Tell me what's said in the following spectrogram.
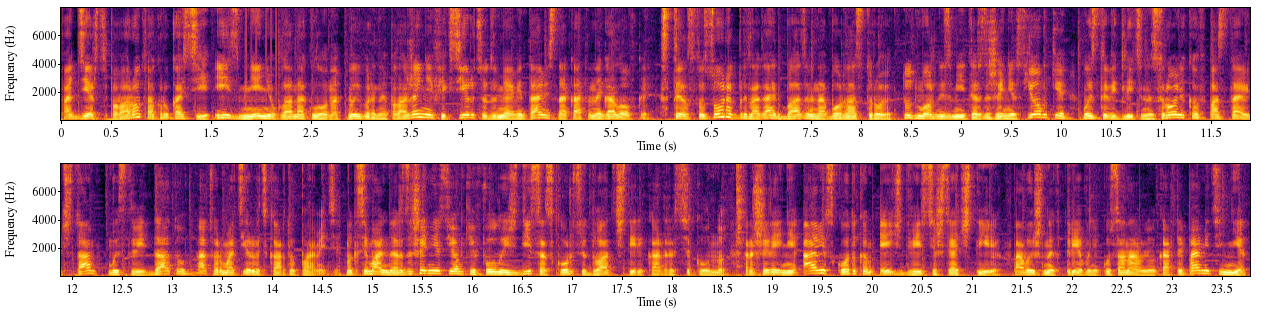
Поддерживается поворот вокруг оси и изменение угла наклона. Выбранное положение фиксируется двумя винтами с накатанной головкой. Stealth 140 предлагает предлагает базовый набор настроек. Тут можно изменить разрешение съемки, выставить длительность роликов, поставить штамп, выставить дату, отформатировать карту памяти. Максимальное разрешение съемки Full HD со скоростью 24 кадра в секунду. Расширение AVI с кодеком H264. Повышенных требований к устанавливанию карты памяти нет.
